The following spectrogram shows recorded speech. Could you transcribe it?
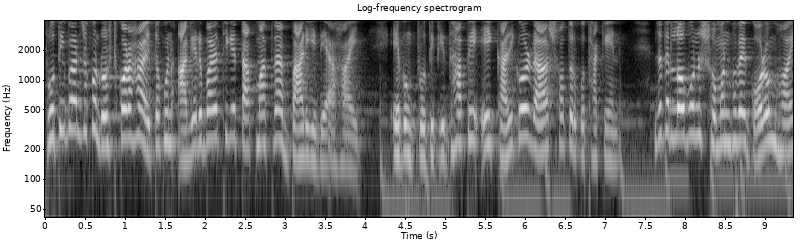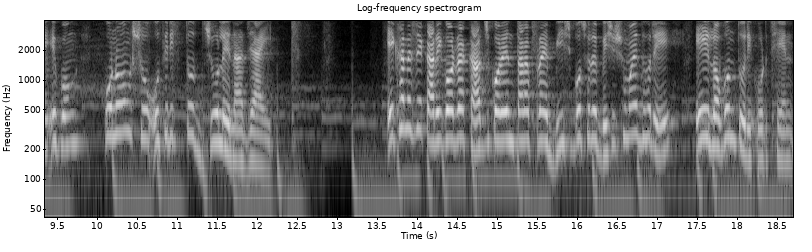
প্রতিবার যখন রোস্ট করা হয়, তখন আগের বারের থেকে তাপমাত্রা বাড়িয়ে দেওয়া হয় এবং প্রতিটি ধাপে এই কারিগররা সতর্ক থাকেন, যাতে লবণ সমানভাবে গরম হয় এবং কোনো অংশ অতিরিক্ত জ্বলে না যায়। এখানে যে কারিগররা কাজ করেন, তারা প্রায় বিশ বছরের বেশি সময় ধরে এই লবণ তৈরি করছেন।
